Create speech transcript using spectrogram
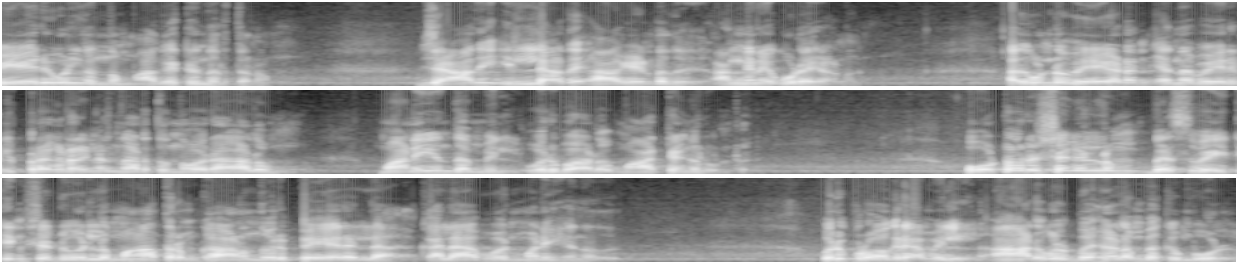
പേരുകളിൽ നിന്നും അകറ്റി നിർത്തണം. ജാതി ഇല്ലാതെ ആകേണ്ടത് അങ്ങനെ കൂടെയാണ്. അതുകൊണ്ട് വേടൻ എന്ന പേരിൽ പ്രകടനങ്ങൾ നടത്തുന്ന ഒരാളും മണിയും തമ്മിൽ ഒരുപാട് മാറ്റങ്ങളുണ്ട്. ഓട്ടോറിക്ഷകളിലും ബസ് വെയിറ്റിംഗ് ഷെഡ്യൂളിലും മാത്രം കാണുന്ന ഒരു പേരല്ല കലാഭവൻ മണി എന്നത്. ഒരു പ്രോഗ്രാമിൽ ആളുകൾ ബഹളം വെക്കുമ്പോൾ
